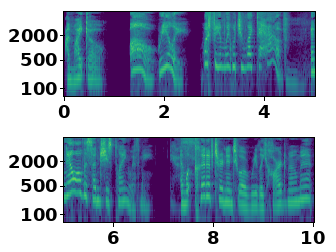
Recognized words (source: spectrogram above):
I might go, Oh, really? What family would you like to have? Mm. And now all of a sudden she's playing with me. Yes. And what could have turned into a really hard moment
